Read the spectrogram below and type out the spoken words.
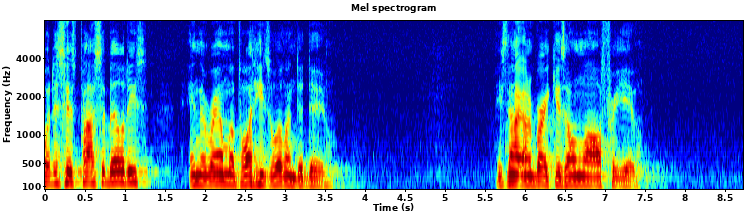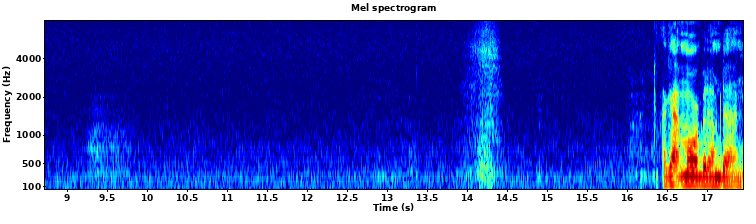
What is His possibilities? In the realm of what He's willing to do. He's not going to break His own law for you. I got more, but I'm done.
